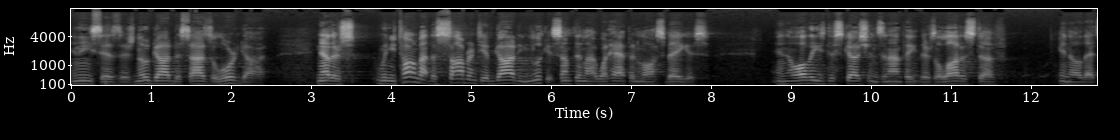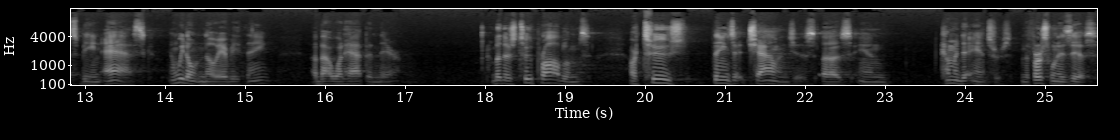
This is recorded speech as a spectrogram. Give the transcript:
And then he says, There's no God besides the Lord God. Now, there's when you talk about the sovereignty of God and you look at something like what happened in Las Vegas and all these discussions, and I think there's a lot of stuff, you know, that's being asked. And we don't know everything about what happened there. But there's two problems or two things that challenges us in coming to answers. And the first one is this.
